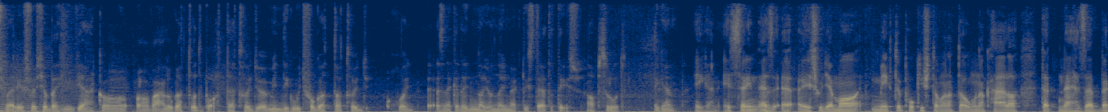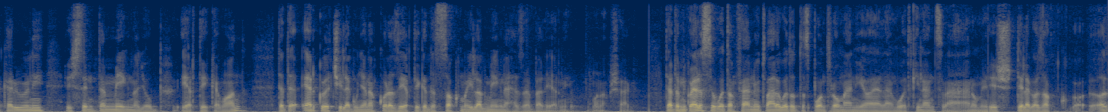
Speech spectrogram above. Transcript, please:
Elismerés, hogyha behívják a, a válogatottba? Tehát, hogy mindig úgy fogadtad, hogy, hogy ez neked egy nagyon nagy megtiszteltetés? Abszolút. Igen? Igen, és szerint ez, és ugye ma még több hokista van a tau hála, tehát nehezebb bekerülni, és szerintem még nagyobb értéke van. Tehát erkölcsileg ugyanakkor az értéke, de szakmailag még nehezebb elérni manapság. Tehát amikor először voltam felnőtt válogatott, az pont Románia ellen volt 93, és tényleg az, az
